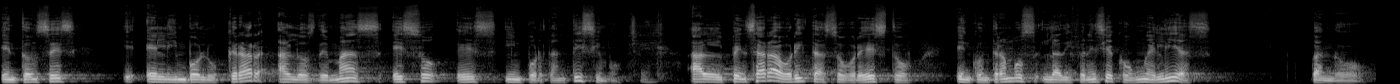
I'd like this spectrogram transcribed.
Entonces, e, el involucrar a los demás, eso es importantísimo. Al pensar ahorita sobre esto, encontramos la diferencia con un Elías, cuando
